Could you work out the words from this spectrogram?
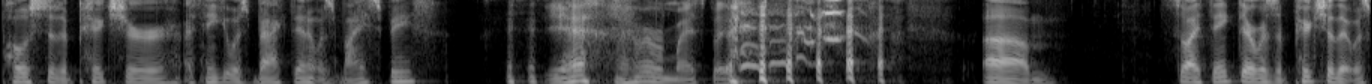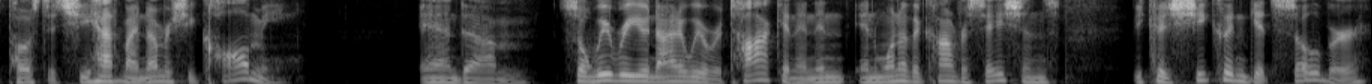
posted a picture. I think it was back then. It was MySpace. yeah, I remember MySpace. um, so I think there was a picture that was posted. She had my number. She called me, and um, so we reunited. We were talking, and in in one of the conversations, because she couldn't get sober,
